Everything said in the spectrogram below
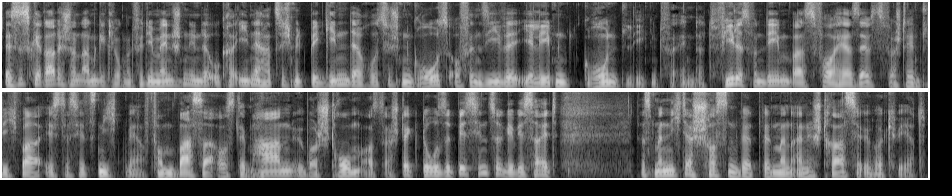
Es ist gerade schon angeklungen. Für die Menschen in der Ukraine hat sich mit Beginn der russischen Großoffensive ihr Leben grundlegend verändert. Vieles von dem, was vorher selbstverständlich war, ist es jetzt nicht mehr. Vom Wasser aus dem Hahn über Strom aus der Steckdose bis hin zur Gewissheit, dass man nicht erschossen wird, wenn man eine Straße überquert.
